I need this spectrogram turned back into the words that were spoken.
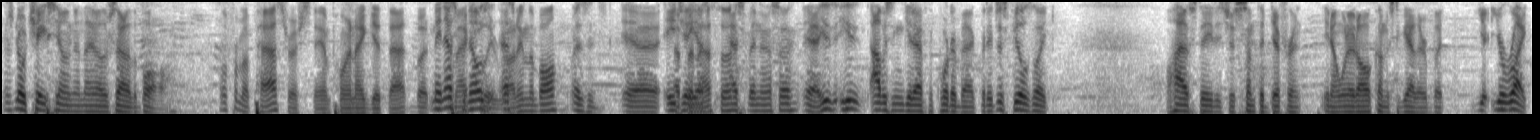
there's no Chase Young on that other side of the ball. Well, from a pass rush standpoint, I get that, but I mean, Espinosa actually running the ball. What is it? Uh, AJ Epenesa? Espinosa. Yeah, he's he obviously can get after the quarterback, but it just feels like Ohio State is just something different. You know, when it all comes together. But you're right.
